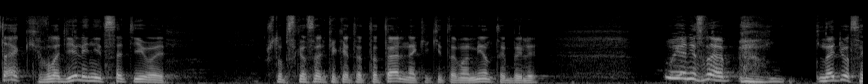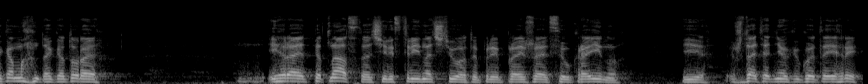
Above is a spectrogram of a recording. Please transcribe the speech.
Так, владели инициативой. Чтобы сказать, как это тотально, какие-то моменты были. Ну, я не знаю, найдется команда, которая играет 15 а через 3 на 4 при, проезжает всю Украину и ждать от нее какой-то игры.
